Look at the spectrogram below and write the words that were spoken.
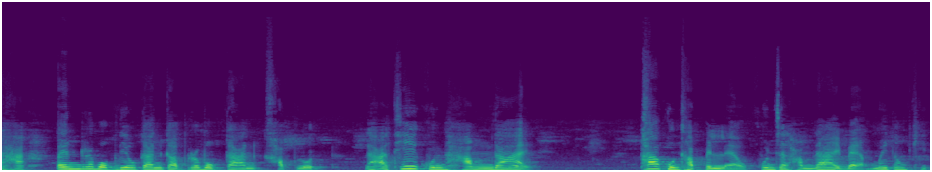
นะคะเป็นระบบเดียวกันกับระบบการขับรถนะคะที่คุณทำได้ ถ้าคุณขับเป็นแล้ว คุณจะทำได้แบบไม่ต้องคิด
